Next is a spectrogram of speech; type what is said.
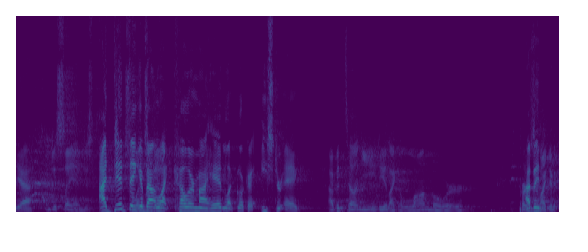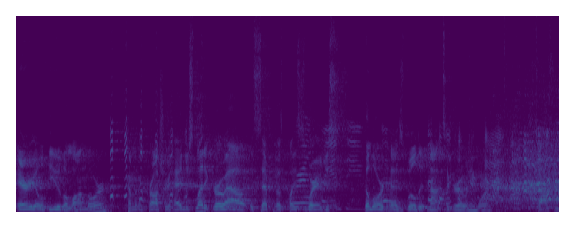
Yeah. I'm just saying. Just I did just think let you about know. like coloring my head like, like an Easter egg. I've been telling you, you need to get like a lawnmower person, I've been- like an aerial view of a lawnmower coming across your head. Just let it grow out, except in those places where it just the Lord has willed it not to grow anymore. It's awesome.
